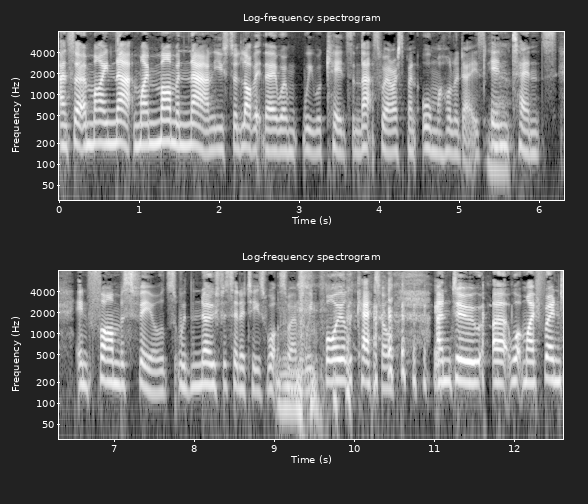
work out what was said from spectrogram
And so and my nan, my mum and nan used to love it there when we were kids, and that's where I spent all my holidays in tents in farmers' fields with no facilities whatsoever. Hmm. We'd boil the kettle and do uh, what my friend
